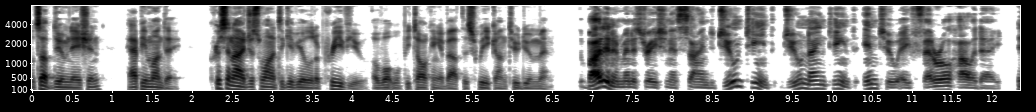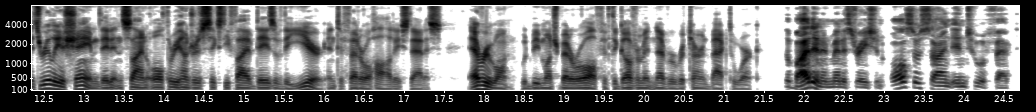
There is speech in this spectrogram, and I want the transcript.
What's up, Doom Nation? Happy Monday. Chris and I just wanted to give you a little preview of what we'll be talking about this week on Two Doom Men. The Biden administration has signed Juneteenth, June 19th, into a federal holiday. It's really a shame they didn't sign all 365 days of the year into federal holiday status. Everyone would be much better off if the government never returned back to work. The Biden administration also signed into effect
